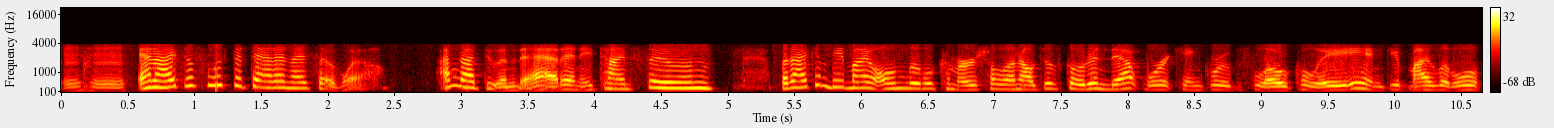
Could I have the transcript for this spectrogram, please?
Mhm. And I just looked at that and I said, well, I'm not doing that anytime soon. But I can be my own little commercial and I'll just go to networking groups locally and give my little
